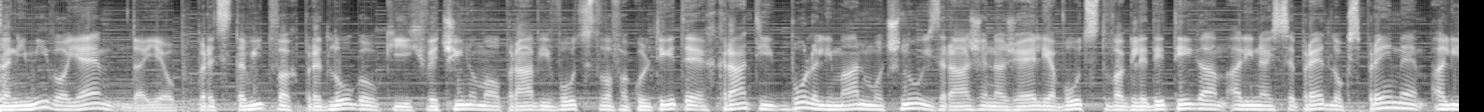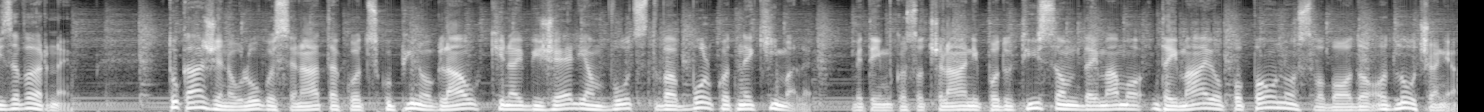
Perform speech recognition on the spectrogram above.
Zanimivo je, da je ob predstavitvah predlogov, ki jih večinoma opravi vodstvo fakultete, hkrati bolj ali manj močno izražena želja vodstva glede tega, ali naj se predlog sprejme ali zavrne. To kaže na vlogo senata kot skupino glav, ki naj bi željam vodstva bolj kot ne kimale, medtem ko so člani pod vtisom, da, imamo, da imajo popolno svobodo odločanja.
